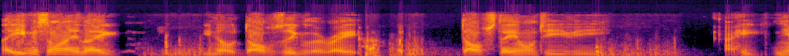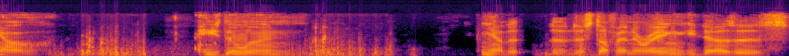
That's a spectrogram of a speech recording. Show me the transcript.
like even somebody like, you know, Dolph Ziggler, right? Dolph stay on TV. Uh, He you know he's doing you know, the, the, the stuff in the ring he does is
